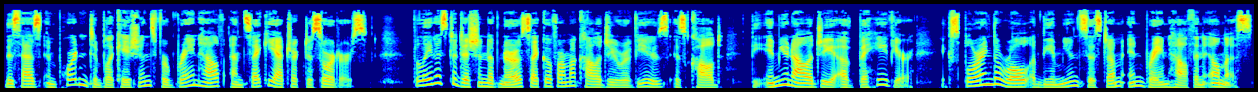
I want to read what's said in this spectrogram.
This has important implications for brain health and psychiatric disorders. The latest edition of Neuropsychopharmacology Reviews is called The Immunology of Behavior Exploring the Role of the Immune System in Brain Health and Illness.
